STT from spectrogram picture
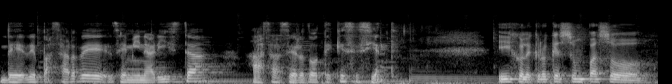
de, pasar de seminarista a sacerdote? ¿Qué se siente? Híjole, creo que es un paso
